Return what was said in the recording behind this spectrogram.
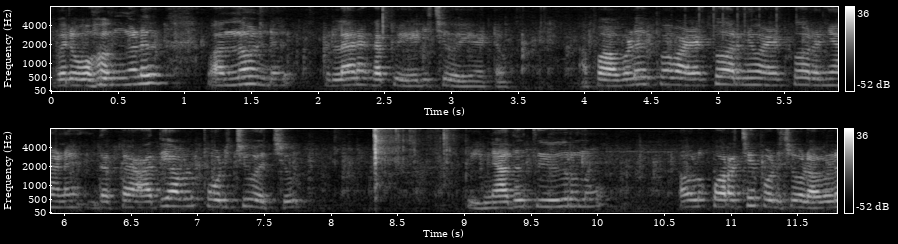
ഇപ്പോൾ രോഗങ്ങൾ വന്നുകൊണ്ട് പിള്ളേരൊക്കെ പേടിച്ചു പോയി കേട്ടോ. അപ്പോൾ അവൾ ഇപ്പോൾ വഴക്ക് പറഞ്ഞ് വഴക്ക് പറഞ്ഞാണ് ഇതൊക്കെ ആദ്യം അവൾ പൊടിച്ചു വെച്ചു. പിന്നെ അത് തീർന്നു. അവൾ കുറച്ചേ പൊടിച്ചോളൂ. അവൾ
